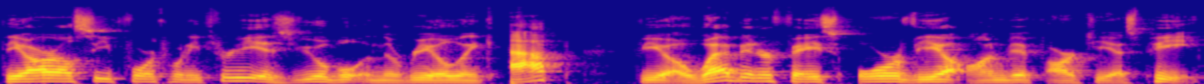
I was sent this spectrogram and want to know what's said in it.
The RLC 423 is viewable in the Reolink app, via a web interface, or via ONVIF RTSP.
